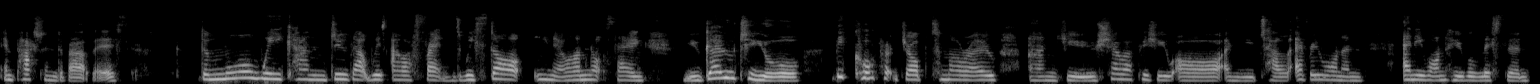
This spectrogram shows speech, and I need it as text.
impassioned about this, the more we can do that with our friends. We start, you know, I'm not saying you go to your big corporate job tomorrow and you show up as you are and you tell everyone and anyone who will listen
